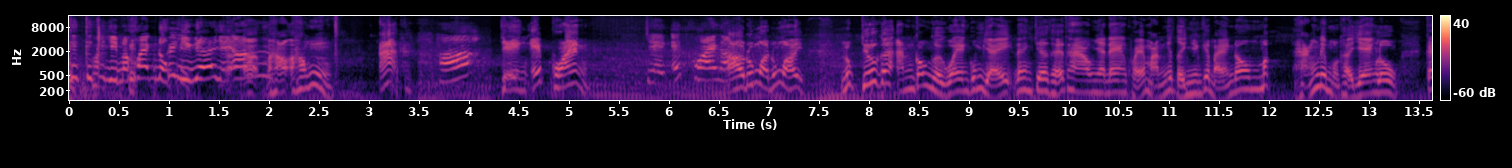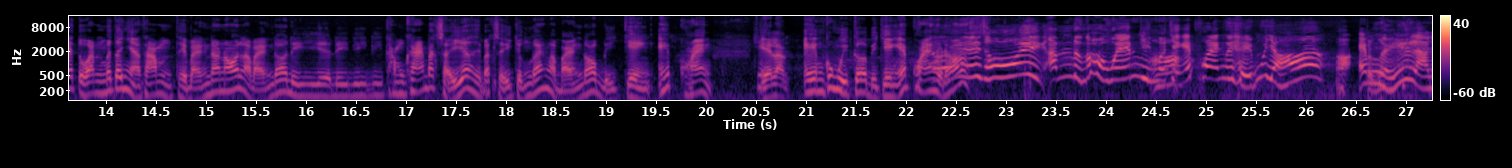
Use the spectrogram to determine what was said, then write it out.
cái cái, cái gì mà Cái- khoan đục gì ghê vậy anh? À, không- à hả? chèn ép khoan. Chèn ép khoan hả? Ờ đúng rồi đúng rồi. Lúc trước á anh có người quen cũng vậy đang chơi thể thao nha đang khỏe mạnh cái tự nhiên cái bạn đó mất hẳn đi một thời gian luôn. Cái tụi anh mới tới nhà thăm thì bạn đó nói là bạn đó đi đi đi đi thăm khám bác sĩ á thì bác sĩ chẩn đoán là bạn đó bị chèn ép khoan vậy là em có nguy cơ bị chèn ép khoan rồi đó. Ê, thôi anh đừng có hù em gì mà Ờ. chèn ép khoan nguy hiểm quá vậy. Ờ, em Trời nghĩ là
